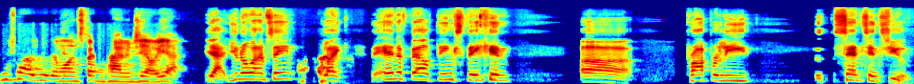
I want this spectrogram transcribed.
you'd probably be the one spending time in jail. Yeah. yeah, you know what I'm saying? Like the NFL thinks they can uh, properly sentence you,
